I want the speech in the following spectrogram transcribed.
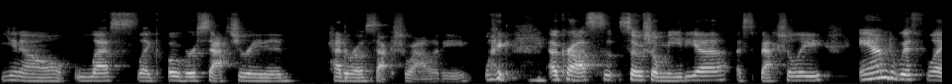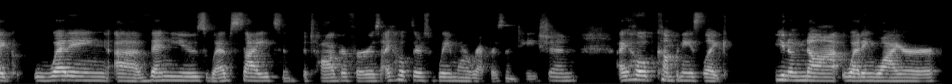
you know, less like oversaturated heterosexuality like across social media especially and with like wedding uh, venues websites and photographers. I hope there's way more representation. I hope companies like you know Knot wedding wire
